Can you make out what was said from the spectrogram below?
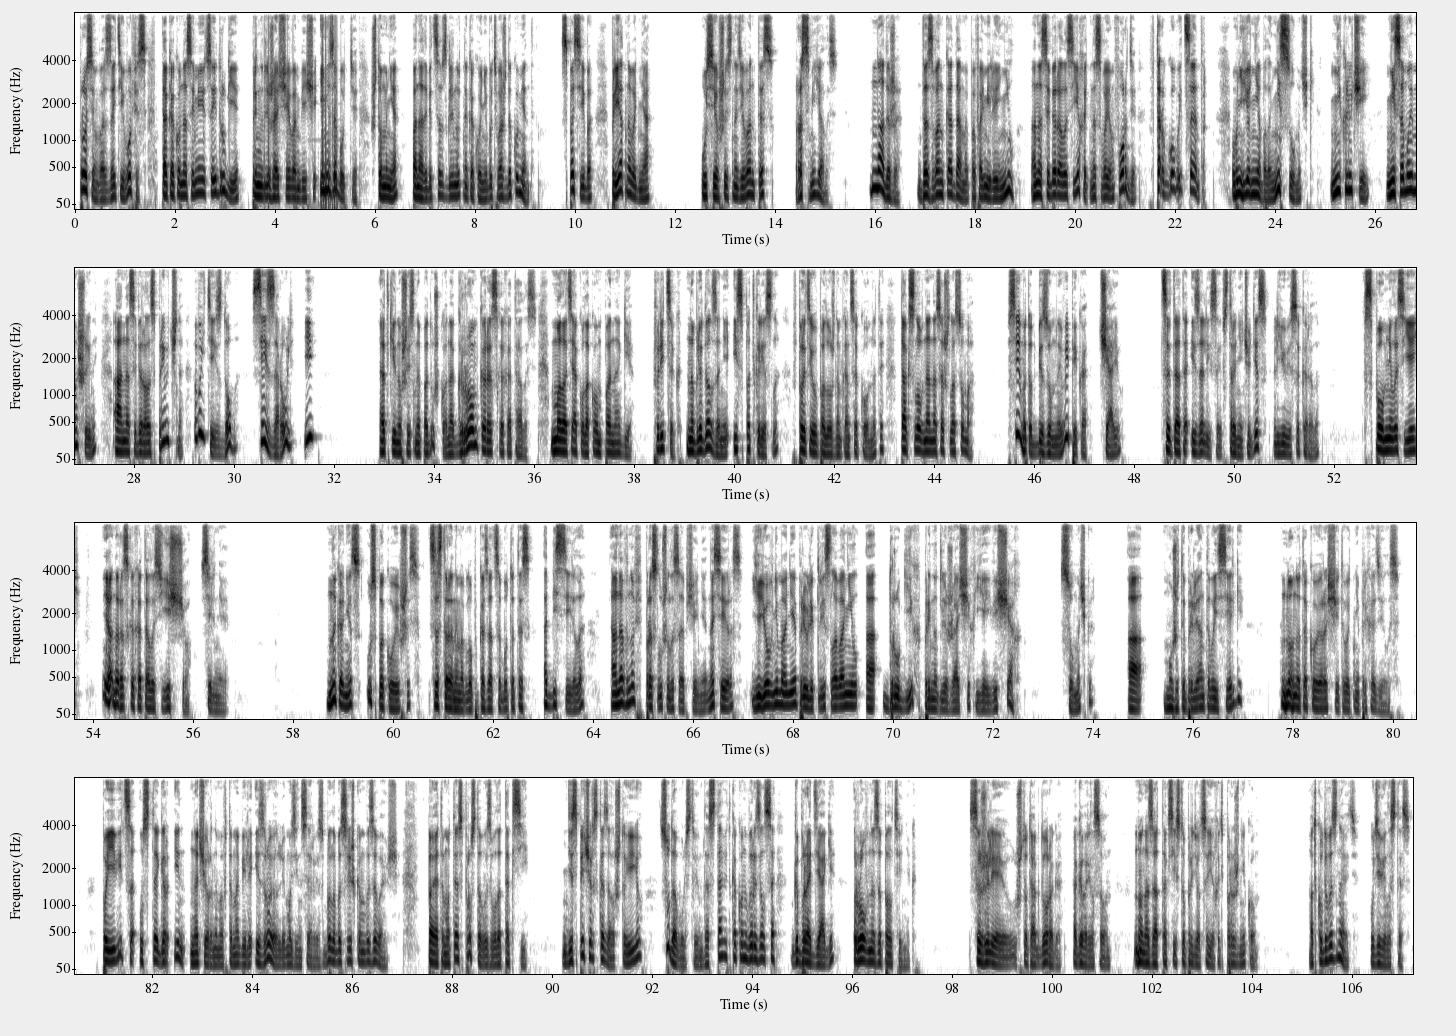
Просим вас зайти в офис, так как у нас имеются и другие принадлежащие вам вещи. И не забудьте, что мне понадобится взглянуть на какой-нибудь ваш документ. Спасибо. Приятного дня. Усевшись на диван, Тесс рассмеялась. Надо же, до звонка дамы по фамилии Нил она собиралась ехать на своем Форде в торговый центр. У нее не было ни сумочки, ни ключей, ни самой машины, а она собиралась привычно выйти из дома, сесть за руль и... Откинувшись на подушку, она громко расхохоталась, молотя кулаком по ноге. Фрицик наблюдал за ней из-под кресла в противоположном конце комнаты, так, словно она сошла с ума. «Все мы тут безумные, выпей-ка чаю». Цитата из Алисы в «Стране чудес» Льюиса Карелла. Вспомнилась ей, и она расхохоталась еще сильнее. Наконец, успокоившись, со стороны могло показаться, будто Тесс обессилила, она вновь прослушала сообщение. На сей раз ее внимание привлекли слова Нил о других принадлежащих ей вещах. Сумочка? А может и бриллиантовые серьги? Но на такое рассчитывать не приходилось. Появиться у Стегер Ин на черном автомобиле из Royal Limousine Service было бы слишком вызывающе. Поэтому Тесс просто вызвала такси. Диспетчер сказал, что ее с удовольствием доставит, как он выразился, к бродяге ровно за полтинник. «Сожалею, что так дорого», — оговорился он, — «но назад таксисту придется ехать порожняком». «Откуда вы знаете?» — удивилась Тесс.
